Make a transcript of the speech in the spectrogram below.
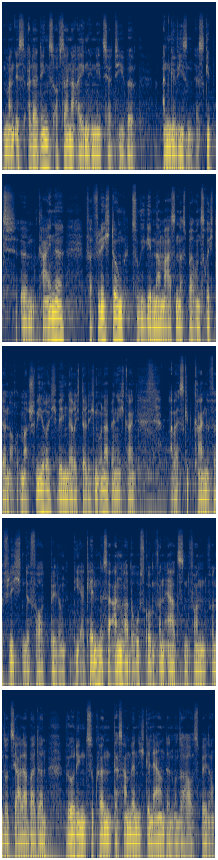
Man ist allerdings auf seine Eigeninitiative angewiesen. Es gibt ähm, keine Verpflichtung, zugegebenermaßen, das bei uns Richtern auch immer schwierig wegen der richterlichen Unabhängigkeit, aber es gibt keine verpflichtende Fortbildung. Die Erkenntnisse anderer Berufsgruppen von Ärzten, von, von Sozialarbeitern würdigen zu können, das haben wir nicht gelernt in unserer Ausbildung.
